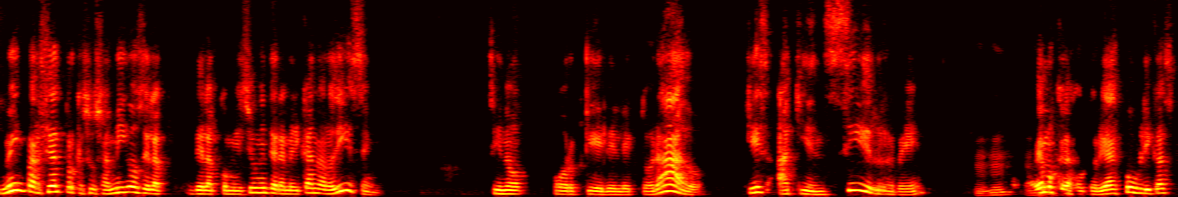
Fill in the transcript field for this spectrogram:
no imparcial porque sus amigos de la, de la Comisión Interamericana lo dicen, sino porque el electorado, que es a quien sirve, sabemos que las autoridades públicas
